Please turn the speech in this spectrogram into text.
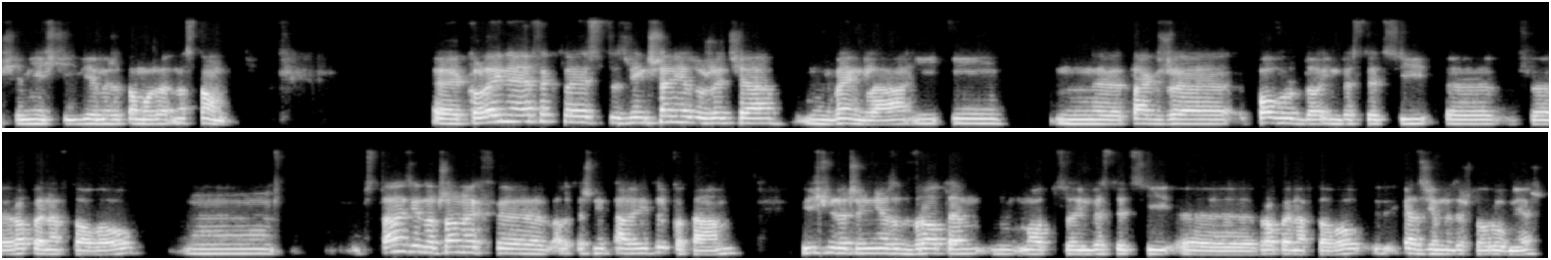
się mieści i wiemy, że to może nastąpić. E, kolejny efekt to jest zwiększenie zużycia węgla i, i także powrót do inwestycji w ropę naftową, Mm, w Stanach Zjednoczonych, e, ale też nie, ale nie tylko tam, mieliśmy do czynienia z odwrotem od inwestycji e, w ropę naftową, gaz ziemny zresztą również.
